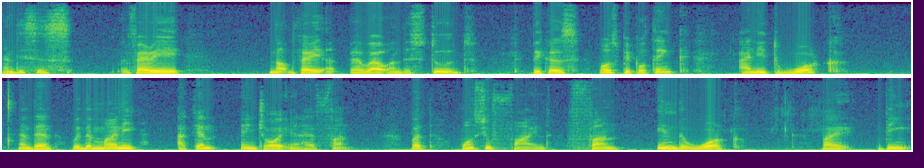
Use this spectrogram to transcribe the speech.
And this is very not very uh, well understood because most people think I need to work and then with the money I can enjoy and have fun. But once you find fun in the work by being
